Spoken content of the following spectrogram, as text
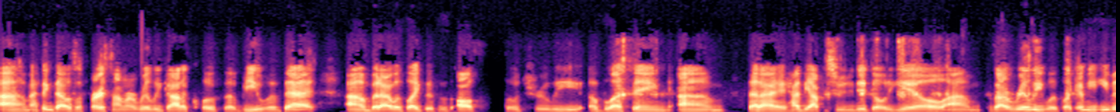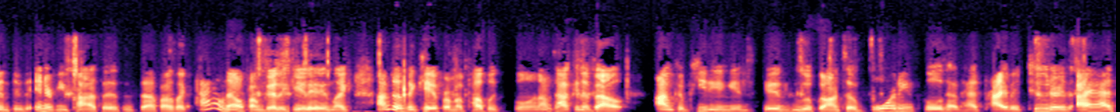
Um, I think that was the first time I really got a close up view of that. Um, but I was like, this is also truly a blessing. Um, that I had the opportunity to go to Yale because I really was like, I mean, even through the interview process and stuff, I was like, I don't know if I'm gonna get in. Like, I'm just a kid from a public school, and I'm talking about I'm competing against kids who have gone to boarding schools, have had private tutors. I had,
